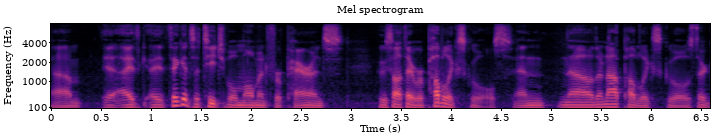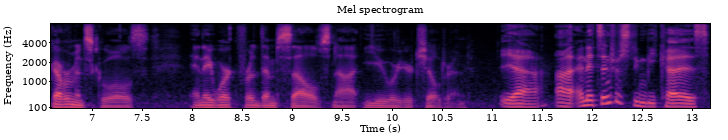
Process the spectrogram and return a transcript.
Um, I, I think it's a teachable moment for parents who thought they were public schools, and no, they're not public schools; they're government schools, and they work for themselves, not you or your children. Yeah, uh, and it's interesting because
